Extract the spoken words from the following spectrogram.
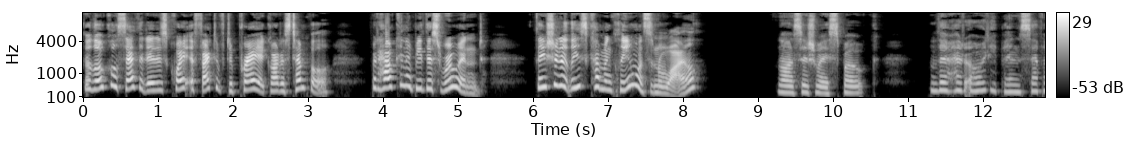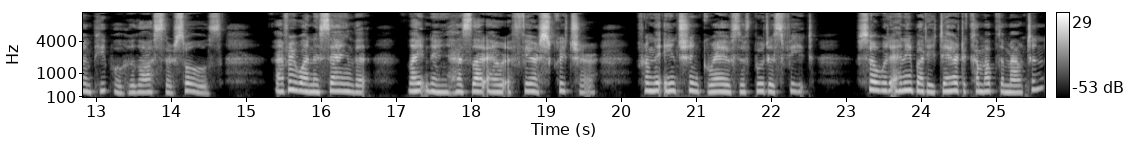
The locals said that it is quite effective to pray at Goddess Temple, but how can it be this ruined? They should at least come and clean once in a while. Lan Sizhui spoke. There had already been seven people who lost their souls. Everyone is saying that lightning has let out a fierce creature from the ancient graves of Buddha's feet. So would anybody dare to come up the mountain?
